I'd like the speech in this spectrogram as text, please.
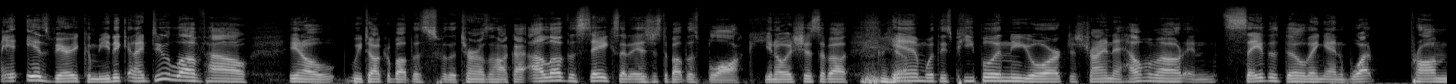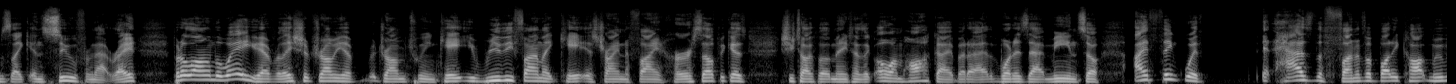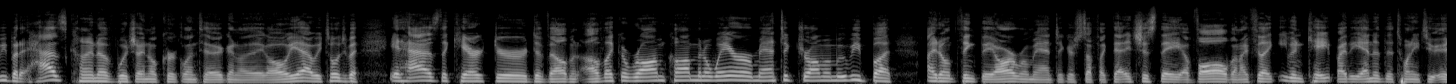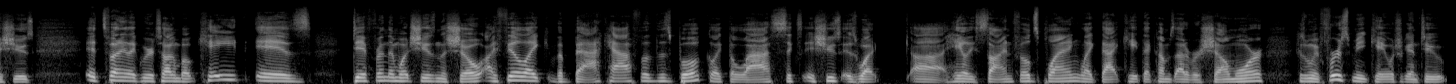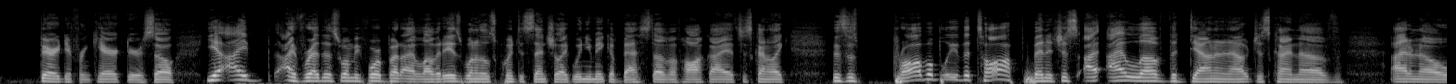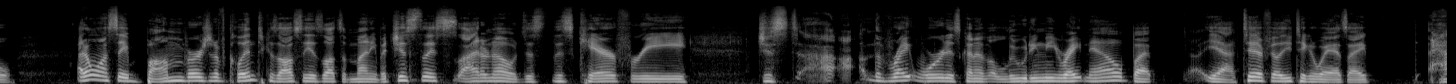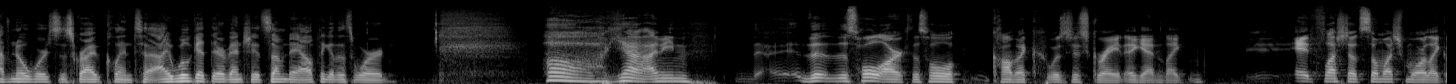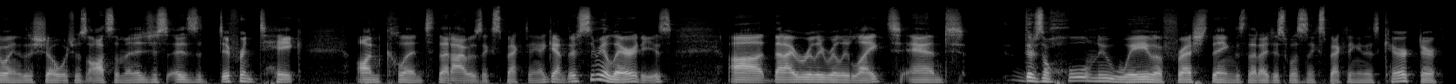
it is very comedic. And I do love how you know, we talked about this for the Eternals and Hawkeye. I love the stakes that it is just about this block. You know, it's just about yeah. him with these people in New York, just trying to help him out and save this building and what problems like ensue from that, right? But along the way, you have relationship drama, you have drama between Kate. You really find like Kate is trying to find herself because she talked about many times like, "Oh, I'm Hawkeye," but uh, what does that mean? So I think with it has the fun of a buddy cop movie, but it has kind of, which I know Kirkland Taylor gonna like, oh yeah, we told you, but it has the character development of like a rom com in a way or a romantic drama movie, but I don't think they are romantic or stuff like that. It's just they evolve, and I feel like even Kate by the end of the twenty two issues, it's funny like we were talking about. Kate is different than what she is in the show. I feel like the back half of this book, like the last six issues, is what uh, Hailee Steinfeld's playing, like that Kate that comes out of her shell more. Because when we first meet Kate, which we'll get into, very different characters. So yeah, I I've read this one before, but I love it. it is one of those quintessential like when you make a best of of Hawkeye. It's just kind of like this is probably the top, and it's just I I love the down and out, just kind of I don't know. I don't want to say bum version of Clint because obviously he has lots of money, but just this I don't know, just this carefree just uh, uh, the right word is kind of eluding me right now. But uh, yeah, Phil, you take it away as I have no words to describe Clint. Uh, I will get there eventually. Someday I'll think of this word. Oh yeah, I mean, the this whole arc, this whole comic was just great. Again, like it fleshed out so much more like going to the show, which was awesome, and it just is a different take on Clint that I was expecting. Again, there's similarities uh, that I really really liked, and there's a whole new wave of fresh things that I just wasn't expecting in his character.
